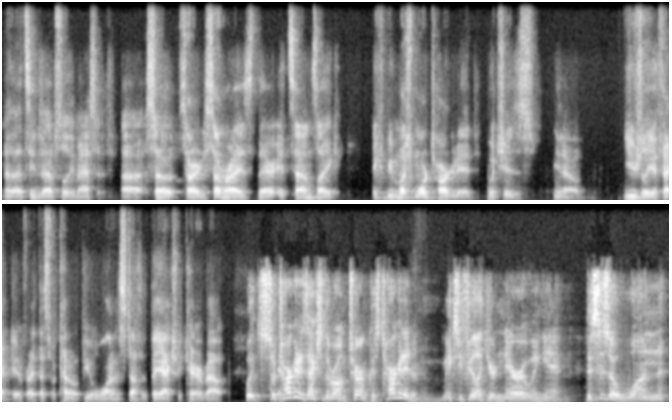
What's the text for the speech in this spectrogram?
No, that seems absolutely massive. Uh, so, sorry to summarize there, it sounds like it could be much more targeted, which is, you know, usually effective, right? That's what kind of what people want is stuff that they actually care about. But so targeted is actually the wrong term because targeted makes you feel like you're narrowing in. This is a one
